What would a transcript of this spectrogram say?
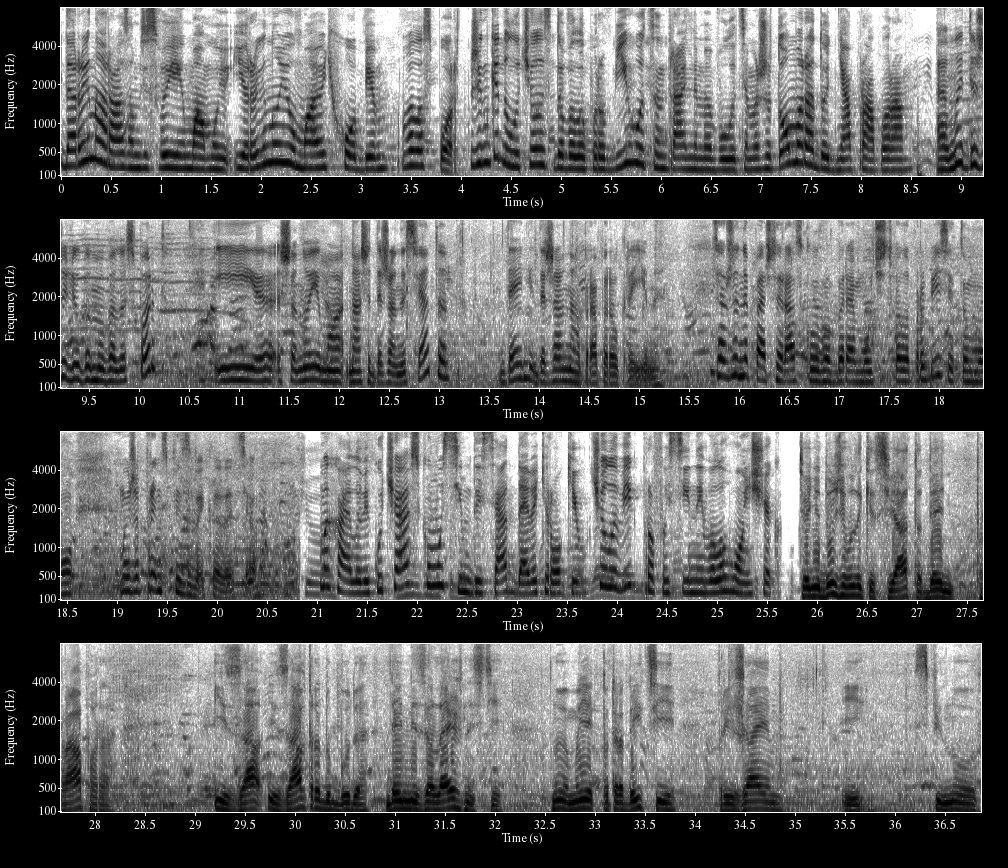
Дарина разом зі своєю мамою Іриною мають хобі велоспорт. Жінки долучились до велопробігу центральними вулицями Житомира до Дня прапора. Е, Ми дуже любимо велоспорт і шануємо наше державне свято День державного прапора України. Це вже не перший раз, коли ми беремо участь в велопробізі, тому ми вже в принципі звикли до цього. Михайлові Кучавському 79 років. Чоловік професійний велогонщик. Сьогодні дуже велике свято, День прапора. І, за, і завтра буде День Незалежності. Ну, і ми, як по традиції, приїжджаємо і спільно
